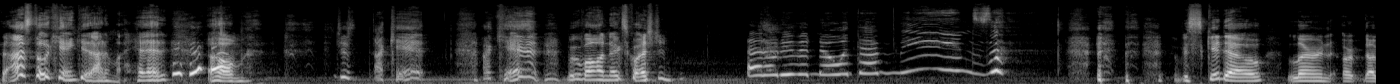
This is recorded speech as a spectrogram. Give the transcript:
that I still can't get out of my head. Um, just I can't, I can't. Move on. Next question. I don't even know what that means. Skiddo learn or uh,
